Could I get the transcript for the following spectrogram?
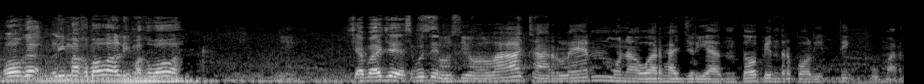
Oh enggak, lima ke bawah, lima ke bawah. Siapa aja sebutin? Sosiola, Charlen, Munawar Hajrianto, pinter politik, Umar.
